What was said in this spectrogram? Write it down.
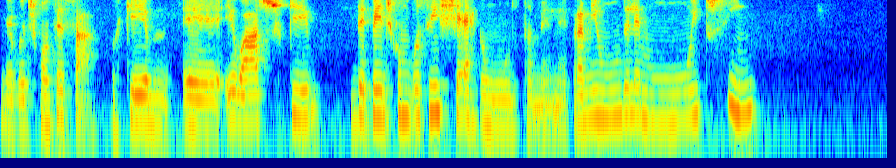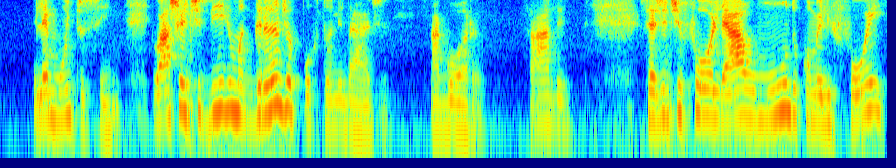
né, vou te confessar, porque é, eu acho que depende como você enxerga o mundo também, né? Para mim o mundo ele é muito sim. Ele é muito sim. Eu acho que a gente vive uma grande oportunidade agora, sabe? Se a gente for olhar o mundo como ele foi,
